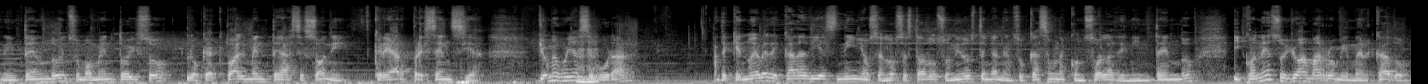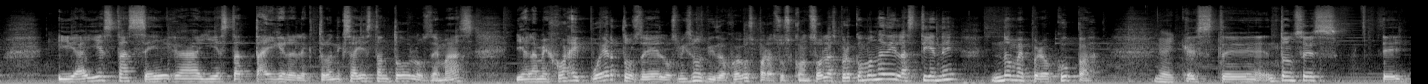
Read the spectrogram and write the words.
Nintendo en su momento hizo lo que actualmente hace Sony, crear presencia. Yo me voy a asegurar de que 9 de cada 10 niños en los Estados Unidos tengan en su casa una consola de Nintendo y con eso yo amarro mi mercado. Y ahí está Sega, ahí está Tiger Electronics, ahí están todos los demás. Y a lo mejor hay puertos de los mismos videojuegos para sus consolas, pero como nadie las tiene, no me preocupa. Este, entonces, eh,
